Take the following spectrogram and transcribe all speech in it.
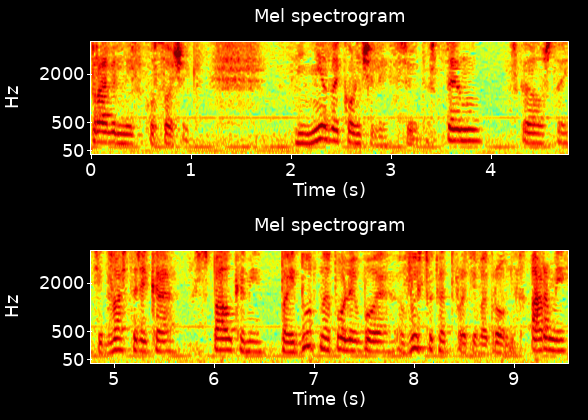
правильный кусочек. Они не закончили всю эту сцену, сказал, что эти два старика с палками пойдут на поле боя, выступят против огромных армий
